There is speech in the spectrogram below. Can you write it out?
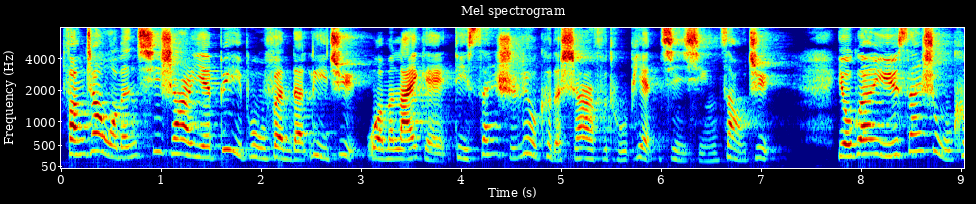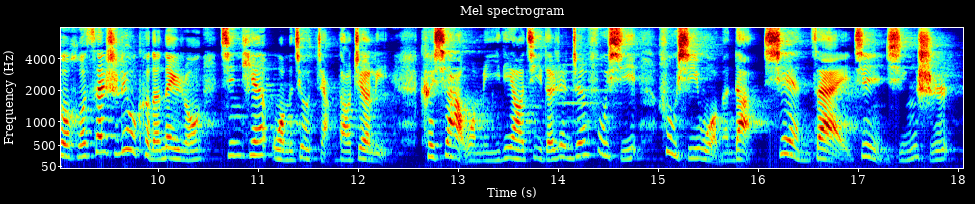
仿照我们七十二页 B 部分的例句，我们来给第三十六课的十二幅图片进行造句。有关于三十五课和三十六课的内容，今天我们就讲到这里。课下我们一定要记得认真复习，复习我们的现在进行时。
